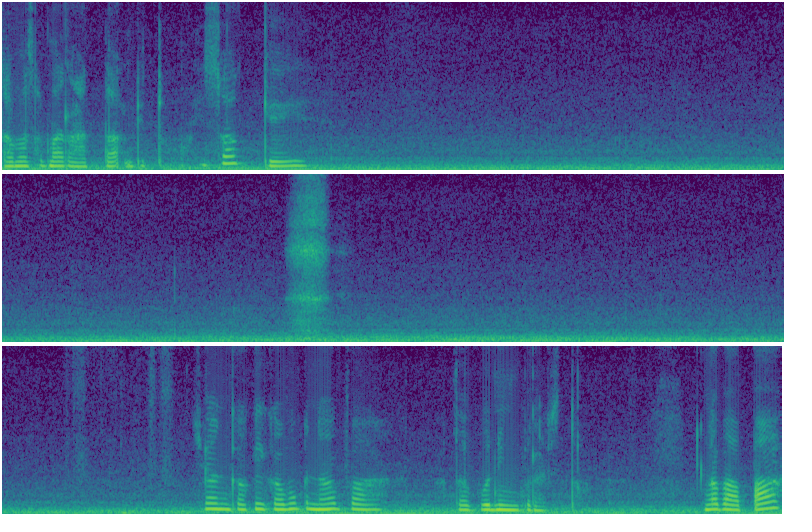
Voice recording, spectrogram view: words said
Sama-sama rata gitu. It's okay. Jangan kaki kamu kenapa? Atau puding presto nggak apa-apa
